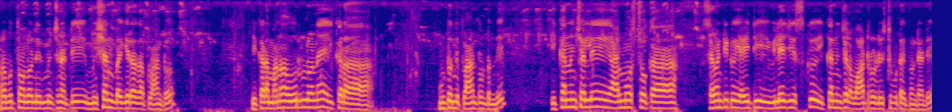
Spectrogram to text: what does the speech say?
ప్రభుత్వంలో నిర్మించినట్టు మిషన్ భగీరథ ప్లాంట్. ఇక్కడ మన ఊర్లోనే ఇక్కడ ఉంటుంది ప్లాంట్ ఉంటుంది. ఇక్కడ నుంచి వెళ్ళి ఆల్మోస్ట్ ఒక సెవెంటీ టు ఎయిటీ విలేజెస్కు ఇక్కడ నుంచి వెళ్ళి వాటర్ డిస్ట్రిబ్యూట్ అవుతుంటాయండి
